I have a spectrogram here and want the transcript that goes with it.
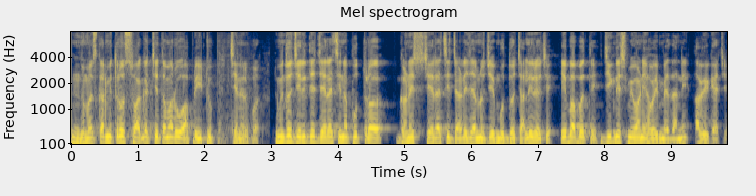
નમસ્કાર મિત્રો, સ્વાગત છે તમારું આપણી યુટ્યુબ ચેનલ પર. મિત્રો, જે રીતે જયરાજસિંહના પુત્ર ગણેશ જયરાજસિંહ જાડેજાનો જે મુદ્દો ચાલી રહ્યો છે, એ બાબતે જિગ્નેશ મેવાણી હવે મેદાને આવી ગયા છે.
